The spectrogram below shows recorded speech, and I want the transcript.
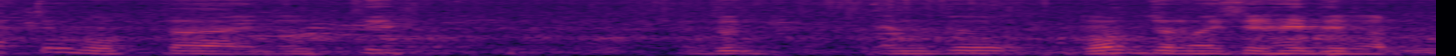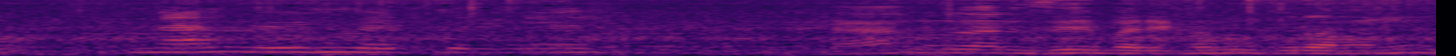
এত ভোক্তা এনতে কিন্তু দশজন এসে খাইতে পারব নানু আর যে বাড়ি খাব পুরা মানুষ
